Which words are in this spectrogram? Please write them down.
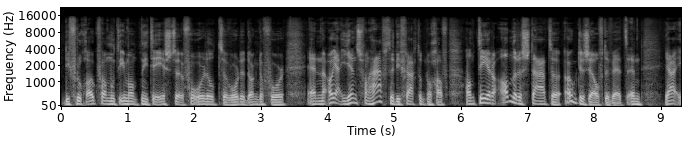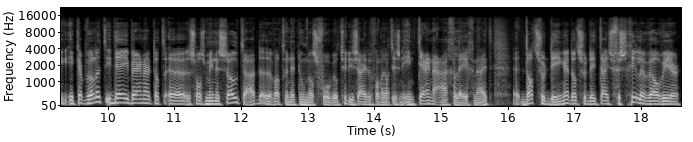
die vroeg ook van moet iemand niet de eerste veroordeeld worden? Dank daarvoor. En oh ja, Jens van Haafden die vraagt ook nog af, hanteren andere staten ook dezelfde wet? En ja, ik, ik heb wel het idee, Bernard, dat zoals Minnesota, wat we net noemden als voorbeeldje, die zeiden van het is een interne aangelegenheid. Eh, dat soort dingen, dat soort details verschillen wel weer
